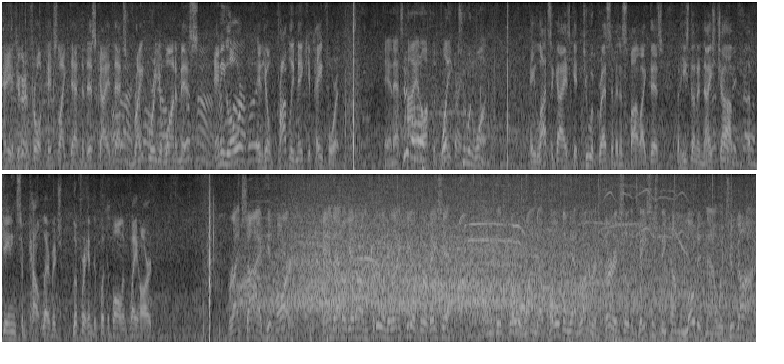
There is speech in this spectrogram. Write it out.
Hey, if you're going to throw a pitch like that to this guy, that's right, right where on you want to miss. Time, Any lower, time, and he'll probably make you pay for it. And that's Two high and off the plate, two and one. Hey, lots of guys get too aggressive in a spot like this, but he's done a nice job of gaining some count leverage. Look for him to put the ball and play hard. Right side, hit hard. And that'll get on through into right field for a base hit. And a good throw will wind up holding that runner at third, so the bases become loaded now with two gone.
